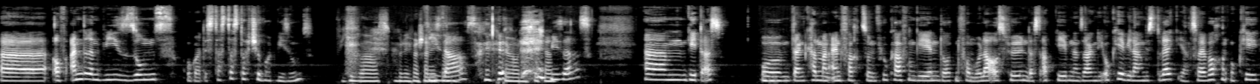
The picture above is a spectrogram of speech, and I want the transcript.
Äh, auf anderen Visums, oh Gott, ist das das deutsche Wort Visums? Visas, würde ich wahrscheinlich Visas. sagen. Sicher. Visas. Ähm, geht das. Mhm. Und dann kann man einfach zum Flughafen gehen, dort ein Formular ausfüllen, das abgeben, dann sagen die, okay, wie lange bist du weg? Ja, zwei Wochen, okay.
